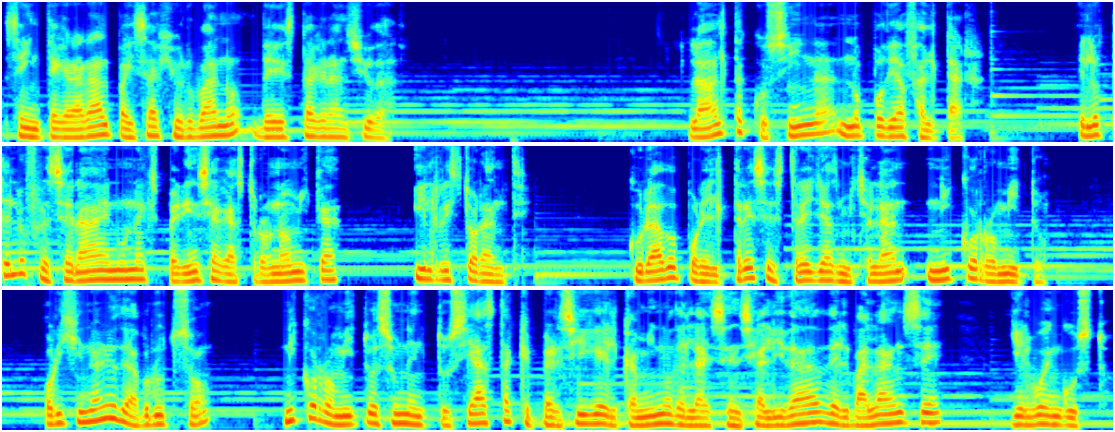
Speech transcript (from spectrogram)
se integrará al paisaje urbano de esta gran ciudad. La alta cocina no podía faltar el hotel ofrecerá en una experiencia gastronómica el restaurante, curado por el tres estrellas Michelin Nico Romito. Originario de Abruzzo, Nico Romito es un entusiasta que persigue el camino de la esencialidad, del balance y el buen gusto.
